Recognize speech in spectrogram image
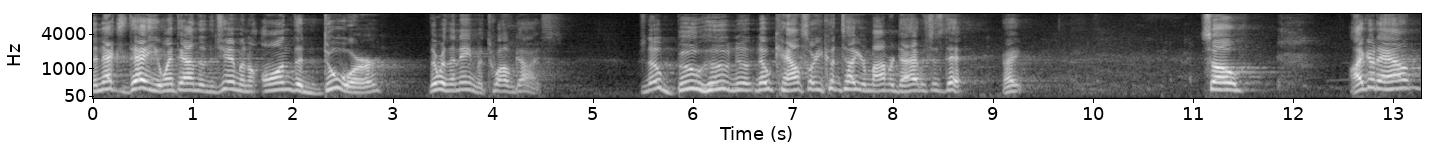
The next day you went down to the gym and on the door there were the name of 12 guys. There's no boo hoo, no, no counselor. You couldn't tell your mom or dad. It was just it, right? So I go down.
